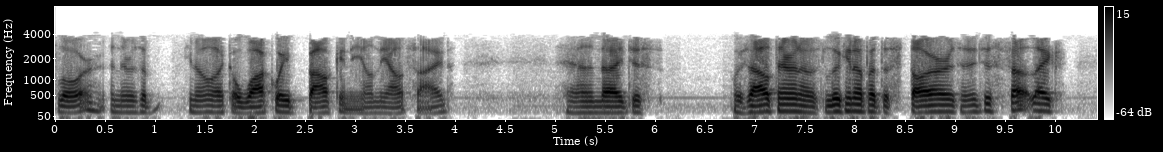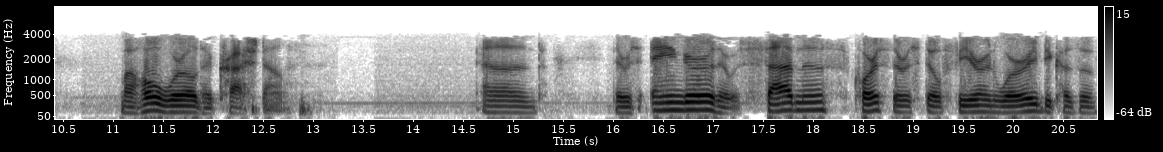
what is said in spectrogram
floor and there was a you know, like a walkway balcony on the outside. And I just was out there and I was looking up at the stars and it just felt like my whole world had crashed down. And there was anger, there was sadness, of course, there was still fear and worry because of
